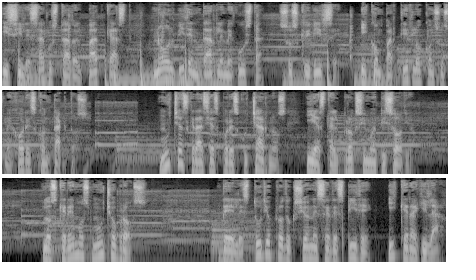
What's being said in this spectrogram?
y si les ha gustado el podcast, no olviden darle me gusta, suscribirse, y compartirlo con sus mejores contactos. Muchas gracias por escucharnos, y hasta el próximo episodio. Los queremos mucho bros. Del estudio Producciones se despide, Iker Aguilar.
